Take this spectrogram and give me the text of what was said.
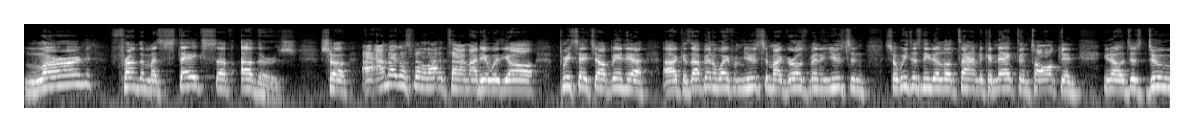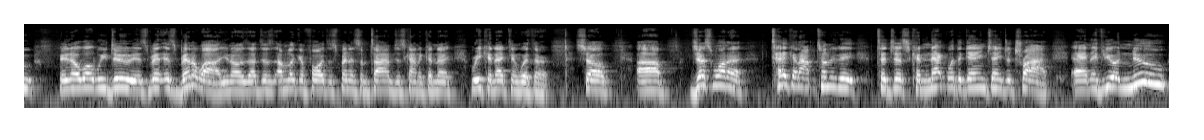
learn from the mistakes of others. So I, am not going to spend a lot of time out here with y'all. Appreciate y'all being here because uh, I've been away from Houston. My girl's been in Houston, so we just need a little time to connect and talk and you know just do you know what we do. It's been it's been a while. You know, I just I'm looking forward to spending some time just kind of connect reconnecting with her. So uh, just want to take an opportunity to just connect with the Game Changer tribe. And if you're new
